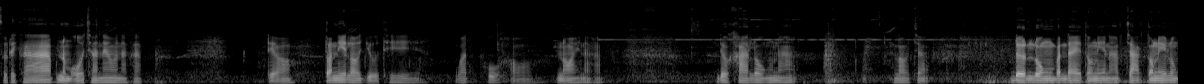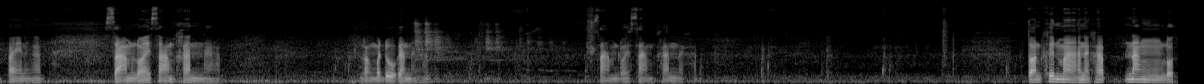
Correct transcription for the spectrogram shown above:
สวัสดีครับหนุ่มโอชาแนลนะครับ เดี๋ยวตอนนี้เราอยู่ที่วัดภูเขาน้อยนะครับ เดี๋ยวขาลงนะ เราจะเดินลงบันไดตรงนี้นะครับ จากตรงนี้ลงไปนะครับสามร้อยสามขั้นนะครับ ลองมาดูกันนะครับสามร้อยสามขั้นนะครับ ตอนขึ้นมานะครับ นั่งรถ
